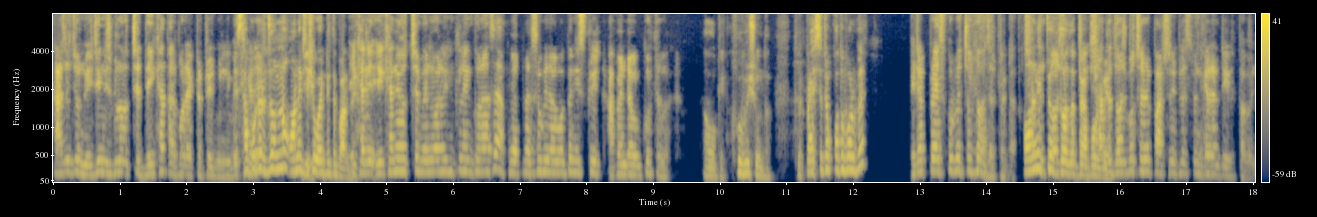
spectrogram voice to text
কাজের জন্য এই জিনিসগুলো হচ্ছে দেখা তারপরে একটা ট্রেডমিল নিবে। সাপোর্টের জন্য অনেক বেশি ওয়েট নিতে পারবে। এখানে এখানে হচ্ছে ম্যানুয়াল ইনক্লাইন করা আছে আপনি আপনার সুবিধা মতন স্পিড আপ এন্ড ডাউন করতে পারবেন। ওকে খুবই সুন্দর। প্রাইসটা কত পড়বে? এটার প্রাইস পড়বে চোদ্দ হাজার টাকা। সাথে দশ- 14,000 টাকা পড়বে। সাথে দশ বছরের পার্টস রিপ্লেসমেন্ট গ্যারান্টি পাবেন।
